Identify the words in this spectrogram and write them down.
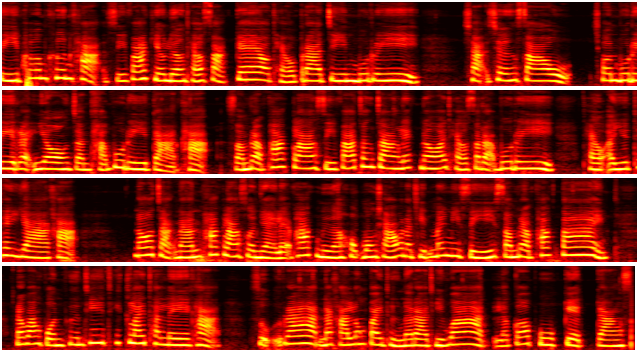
สีเพิ่มขึ้นค่ะ สีฟ้าเขียวเหลืองแถวสักแก้ว แถวปราจีนบุรี ฉะเชิงเซาชนบุรีระยองจันทบุรีตราดค่ะสำหรับภาคกลางสีฟ้าจางๆ เล็กน้อยแถวสระบุรี แถวอยุธยาค่ะ นอกจากนั้นภาคกลางส่วนใหญ่และภาคเหนือ6โมงเช้าวันอาทิตย์ไม่มีสีสำหรับภาคใต้ ระวังฝนพื้นที่ที่ใกล้ทะเลค่ะ สุราษฎร์นะคะ ลงไปถึงนราธิวาสแล้วก็ภูเก็ตตรังส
